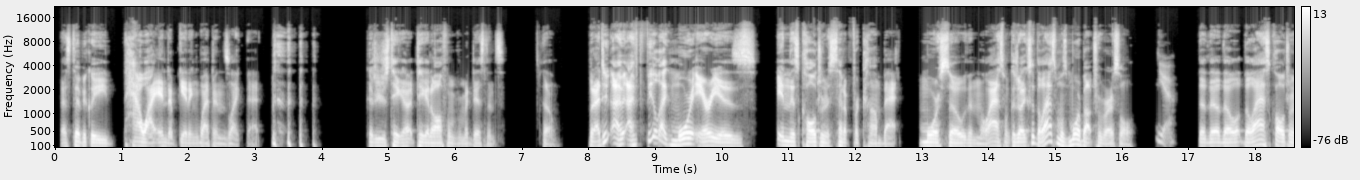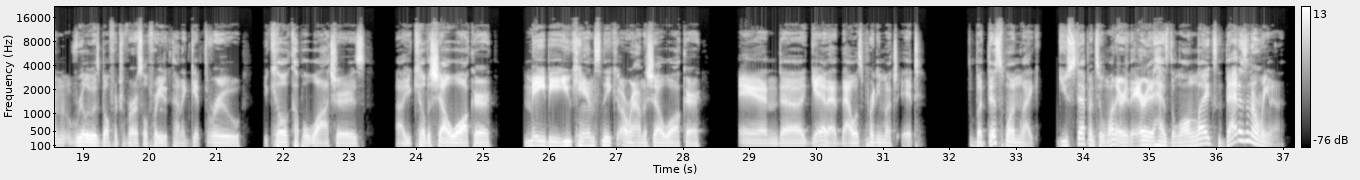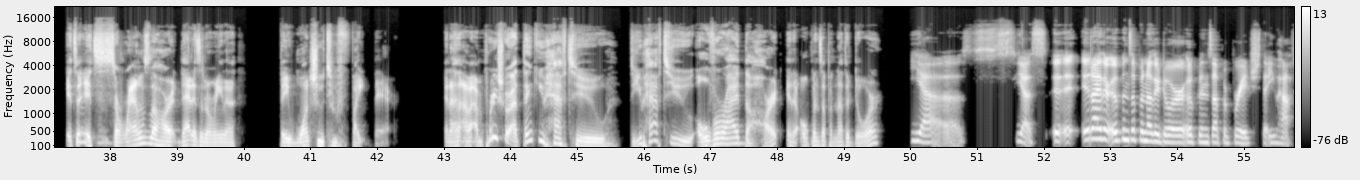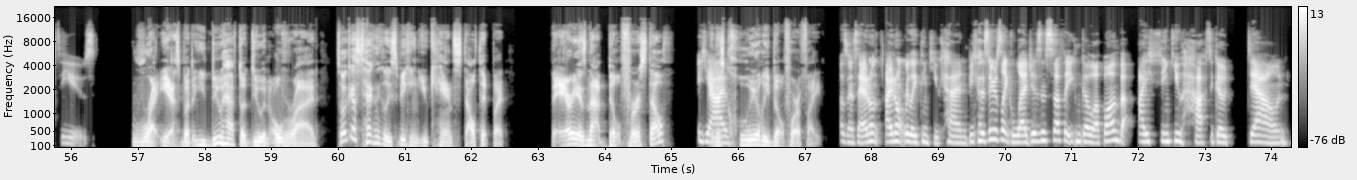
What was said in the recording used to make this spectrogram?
That's typically how I end up getting weapons like that. Because you just take a, take it off them from a distance. So But I do I, I feel like more areas in this cauldron is set up for combat more so than the last one because like I said the last one was more about traversal. Yeah. The the the the last cauldron really was built for traversal for you to kind of get through. You kill a couple watchers, uh, you kill the shell walker. Maybe you can sneak around the shell walker, and uh, yeah, that that was pretty much it. But this one, like you step into one area, the area that has the long legs, that is an arena. It's a, it Mhm. surrounds the heart. That is an arena. They want you to fight there, and I- I'm pretty sure. I think you have to. Do you have to override the heart, and it opens up another door? Yes. Yes. It, it, it either opens up another door or opens up a bridge that you have to use. Right. Yes, but you do have to do an override. So I guess technically speaking, you can stealth it, but the area is not built for stealth. Yeah. it is clearly built for a fight. I was gonna say I don't I don't really think you can because there's like ledges and stuff that you can go up on, but I think you have to go down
